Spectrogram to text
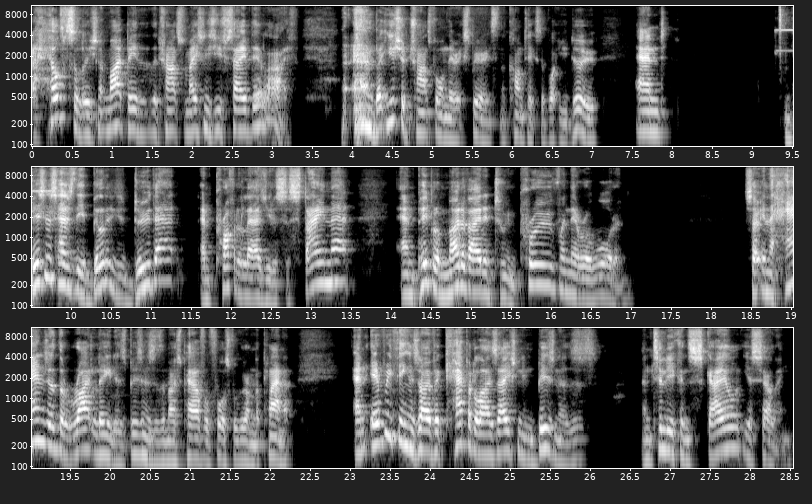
a health solution, it might be that the transformation is you've saved their life. but you should transform their experience in the context of what you do and business has the ability to do that, and profit allows you to sustain that. And people are motivated to improve when they're rewarded. So, in the hands of the right leaders, business is the most powerful force for good on the planet. And everything is over capitalization in business until you can scale your selling.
